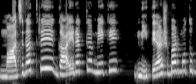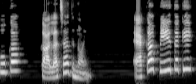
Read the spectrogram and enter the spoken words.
মাঝরাত্রে গায়ের একটা মেয়েকে নিতে আসবার মতো বোকা কালাচাঁদ নয়। একা পেয়ে তাকে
